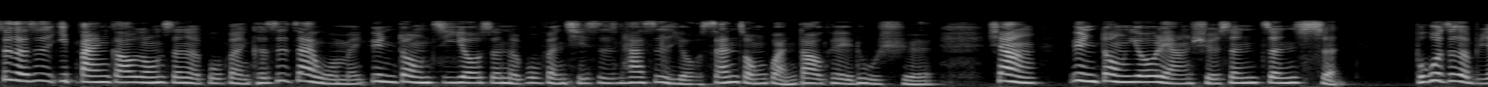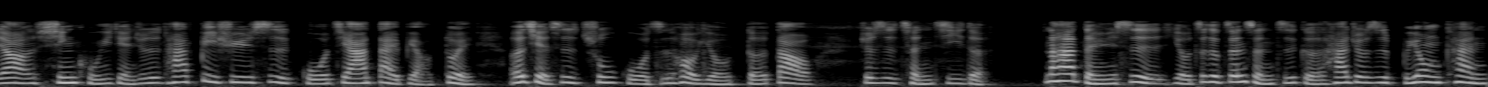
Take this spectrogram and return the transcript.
这个是一般高中生的部分，可是，在我们运动绩优生的部分，其实它是有三种管道可以入学，像运动优良学生甄审，不过这个比较辛苦一点，就是他必须是国家代表队，而且是出国之后有得到就是成绩的，那他等于是有这个甄审资格，他就是不用看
